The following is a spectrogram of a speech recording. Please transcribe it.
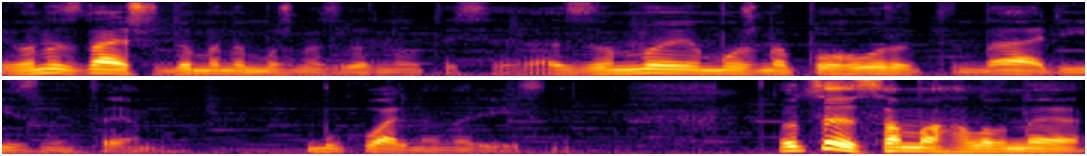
І вони знають, що до мене можна звернутися. А зі мною можна поговорити на різні теми. Буквально на різні. Ну, це саме головне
